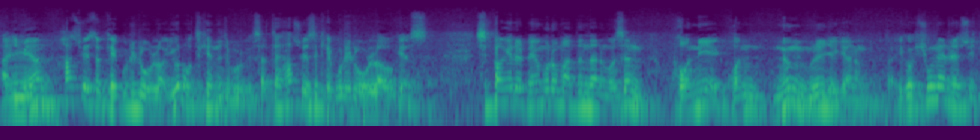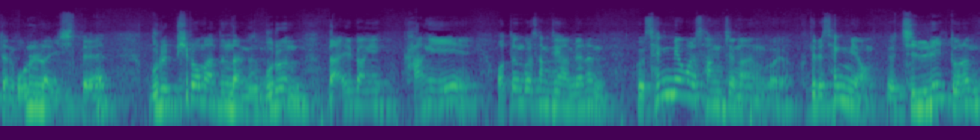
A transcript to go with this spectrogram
아니면 하수에서 개구리를 올라 이건 어떻게 했는지 모르겠어요. 하여튼 하수에서 개구리를 올라오게 했어요. 지팡이를 뱀으로 만든다는 것은 권위, 권능을 얘기하는 겁니다. 이거 흉내낼 수 있다는 거. 오늘날 이 시대 물을 피로 만든다는 것은 물은 나일강이 강이 어떤 걸 상징하면은 그 생명을 상징하는 거예요. 그들의 생명, 진리 또는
